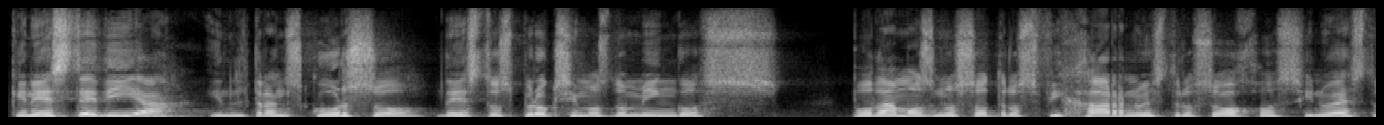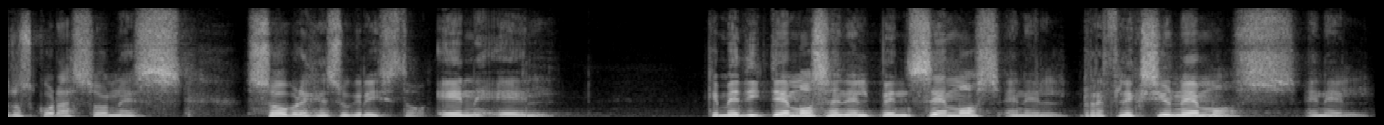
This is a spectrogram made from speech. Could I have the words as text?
que en este día, en el transcurso de estos próximos domingos, podamos nosotros fijar nuestros ojos y nuestros corazones sobre Jesucristo, en Él. Que meditemos en Él, pensemos en Él, reflexionemos en Él.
